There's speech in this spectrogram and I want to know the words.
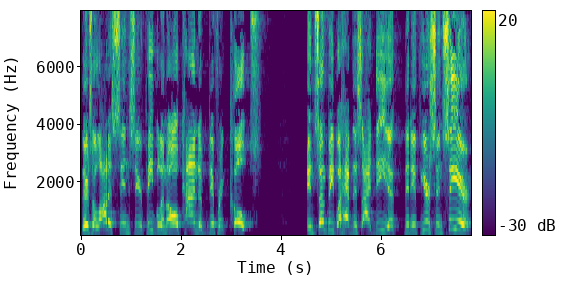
There's a lot of sincere people in all kind of different cults. And some people have this idea that if you're sincere,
